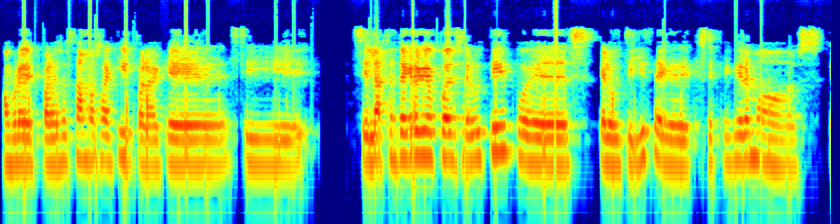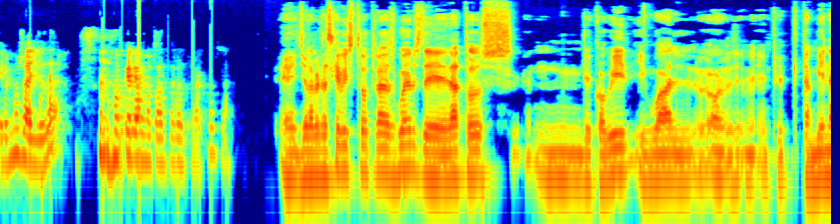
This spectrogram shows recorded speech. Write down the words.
Hombre, para eso estamos aquí, para que si, la gente cree que puede ser útil, pues que lo utilice, que, que queremos, queremos ayudar, no queremos hacer otra cosa. Eh, yo la verdad es que he visto otras webs de datos mm, de COVID, igual eh, que, también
